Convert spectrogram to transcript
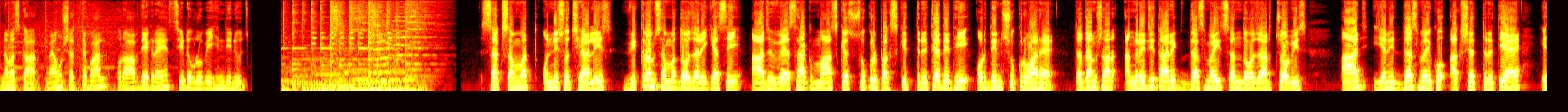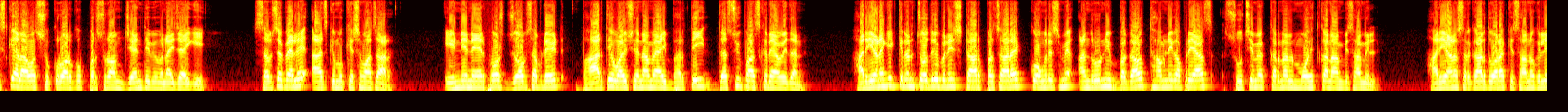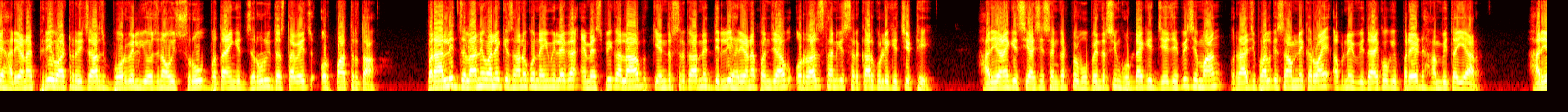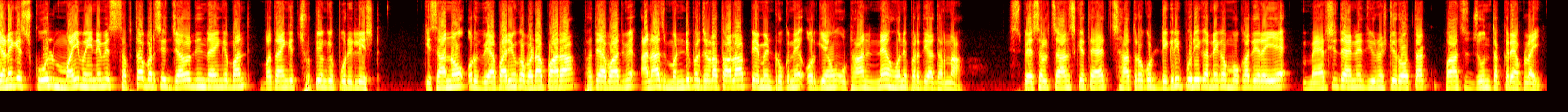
नमस्कार, मैं हूँ सत्यपाल और आप देख रहे हैं C W B Hindi news. शक संवत 1946 विक्रम संवत दो हज़ार इक्यासी, आज वैशाख मास के शुक्ल पक्ष की तृतीय तिथि और दिन शुक्रवार है। तदनुसार अंग्रेज़ी तारीख 10 मई सन 2024 आज यानी 10 मई को अक्षय तृतीय है। इसके अलावा शुक्रवार को परशुराम जयंती भी मनाई जाएगी। सबसे पहले आज के मुख्य समाचार। इंडियन एयरफोर्स जॉब्स अपडेट, भारतीय वायुसेना में आई भर्ती, दसवीं पास करें आवेदन। हरियाणा की किरण चौधरी बनी स्टार प्रचारक, कांग्रेस में अंदरूनी बगावत थामने का प्रयास, सूची में कर्नल मोहित का नाम भी शामिल। हरियाणा सरकार द्वारा किसानों के लिए Haryana free water recharge borewell योजना हुई शुरू, बताएँगे ज़रूरी दस्तावेज़ और पात्रता। पराली जलाने वाले किसानों को नहीं मिलेगा एमएसपी का लाभ, केंद्र सरकार ने दिल्ली, हरियाणा, पंजाब और राजस्थान की सरकार को लिखी चिट्ठी। हरियाणा के सियासी संकट पर भूपेंद्र सिंह हुड्डा की जेजेपी से मांग, राज्यपाल के सामने करवाएँ अपने विधायकों की परेड, हम भी तैयार। हरियाणा के स्कूल मई महीने में सप्ताह भर से ज़्यादा दिन रहेंगे बंद, बताएँगे छुट्टियों की पूरी लिस्ट। किसानों और व्यापारियों का बड़ा पारा, फतेहाबाद में अनाज मंडी पर जड़ा ताला, पेमेंट रुकने और गेहूँ उठान न होने पर दिया धरना। स्पेशल चांस के तहत छात्रों को डिग्री पूरी करने का मौका दे रही है महर्षि दयानंद यूनिवर्सिटी रोहतक, पाँच जून तक करें अप्लाई।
